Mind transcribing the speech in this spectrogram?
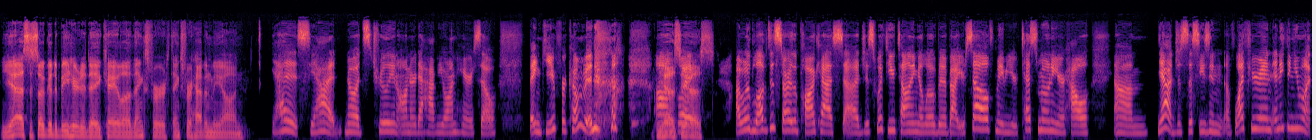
Yes, it's so good to be here today, Kayla. Thanks for thanks for having me on. Yes, yeah. No, it's truly an honor to have you on here. So thank you for coming. um, yes, yes. I would love to start the podcast uh, just with you telling a little bit about yourself, maybe your testimony or how, um, yeah, just the season of life you're in, anything you want.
